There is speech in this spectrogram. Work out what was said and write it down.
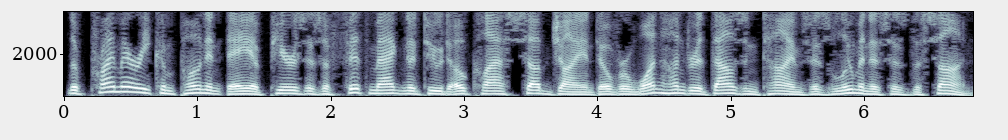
The primary component A appears as a fifth magnitude O-class subgiant over 100,000 times as luminous as the Sun.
